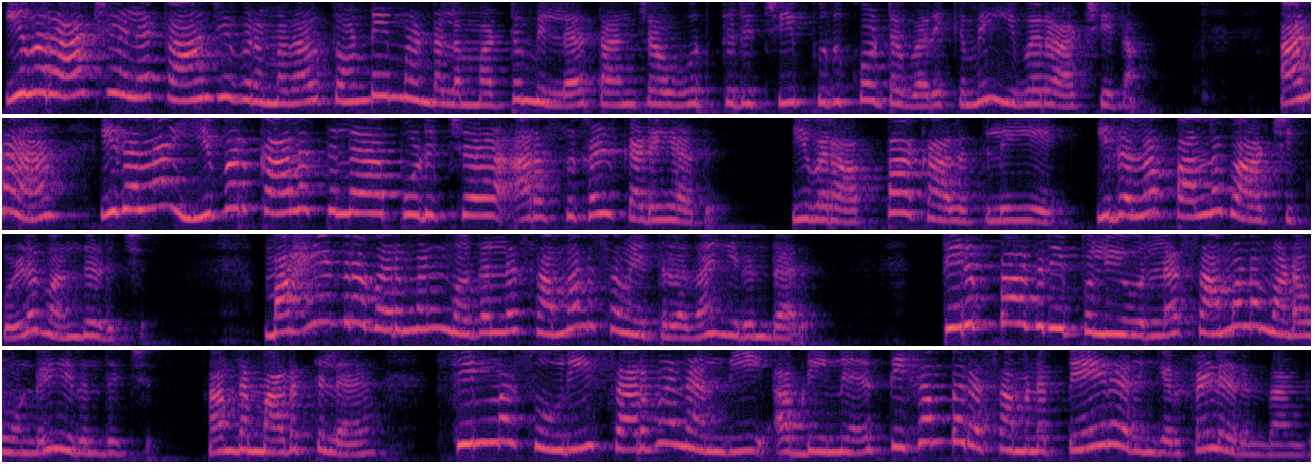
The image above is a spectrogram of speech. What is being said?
இவர் ஆட்சியில காஞ்சிபுரம் அதாவது தொண்டை மண்டலம் மட்டும் இல்ல தஞ்சாவூர் திருச்சி புதுக்கோட்டை வரைக்குமே இவர் ஆட்சி தான். ஆனா இதெல்லாம் இவர் காலத்துல பிடிச்ச அரசுகள் கிடையாது. இவர் அப்பா காலத்திலேயே இதெல்லாம் பல்லவ ஆட்சிக்குள்ள வந்துடுச்சு. மகேந்திரவர்மன் முதல்ல சமண சமயத்துல தான் இருந்தார். திருப்பாதிரி புலியூர்ல சமண மடம் ஒன்று இருந்துச்சு. அந்த மடத்துல சிம்மசூரி சர்வநந்தி அப்படின்னு திகம்பர சமண பேரறிஞர்கள் இருந்தாங்க.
